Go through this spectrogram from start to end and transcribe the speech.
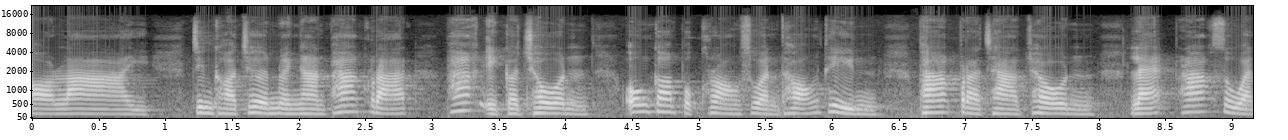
ออนไลน์ จึงขอเชิญหน่วยงานภาคครัฐ ภาคเอกชน องค์กรปกครองส่วนท้องถิ่น ภาคประชาชน และภาคส่วน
